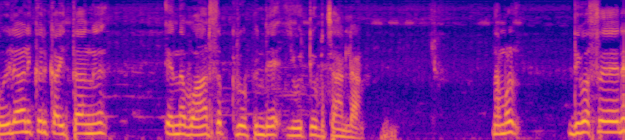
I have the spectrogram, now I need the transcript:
തൊഴിലാളിക്കൊരു കൈത്താങ്ങ് എന്ന വാട്സപ്പ് ഗ്രൂപ്പിന്റെ യൂട്യൂബ് ചാനലാണ്. നമ്മൾ ദിവസേന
